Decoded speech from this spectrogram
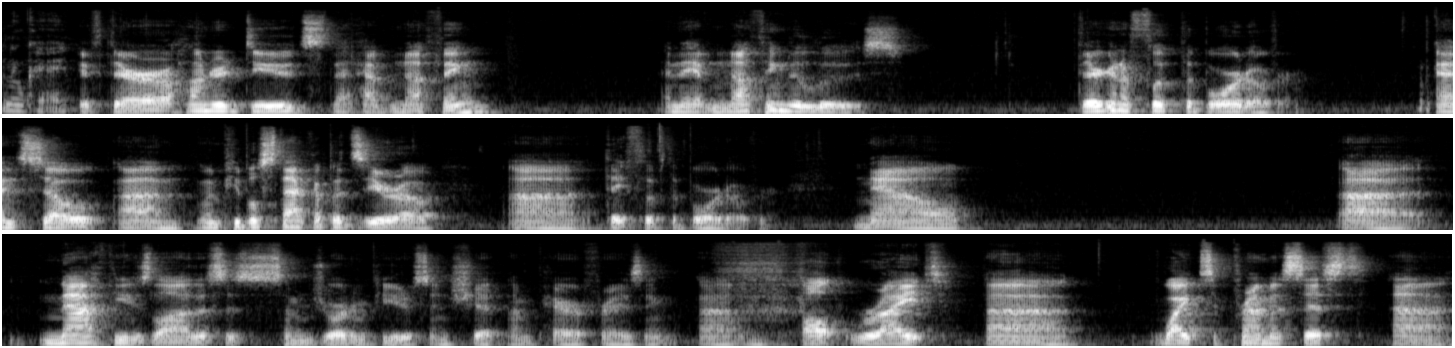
Okay. If there are 100 dudes that have nothing and they have nothing to lose, they're going to flip the board over. And so um, when people stack up at zero, uh, they flip the board over. Now, uh, Matthew's Law, this is some Jordan Peterson shit, I'm paraphrasing. Um, Alt right, uh, white supremacist, uh,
